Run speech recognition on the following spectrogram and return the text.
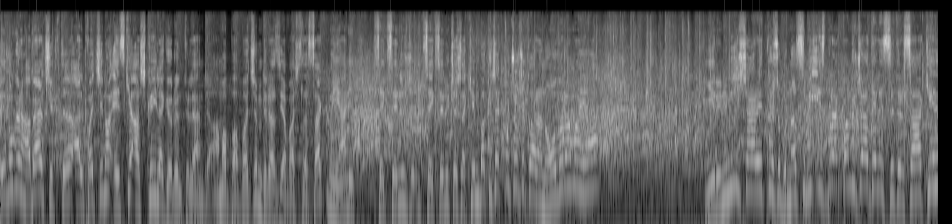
Ve bugün haber çıktı Al Pacino eski aşkıyla görüntülendi. Ama babacım biraz yavaşlasak mı? Yani 83, 83 yaşa kim bakacak bu çocuklara ne olur ama ya? Yerini mi işaretliyorsun? Bu nasıl bir iz bırakma mücadelesidir? Sakin.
